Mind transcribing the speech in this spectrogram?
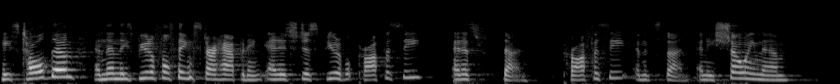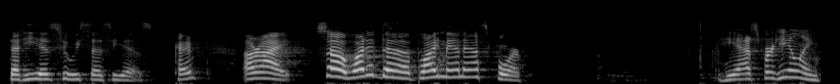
He's told them, and then these beautiful things start happening, and it's just beautiful prophecy, and it's done. Prophecy, and it's done. And he's showing them that he is who he says he is. Okay? All right. So, what did the blind man ask for? He asked for healing.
